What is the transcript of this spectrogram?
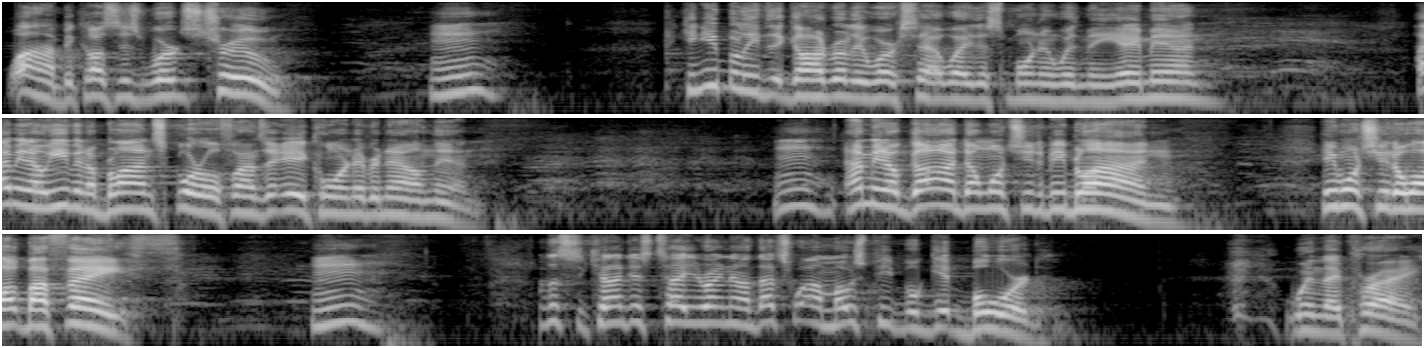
Why? Because His word's true. Hmm? Can you believe that God really works that way this morning with me? Amen. I mean, know even a blind squirrel finds an acorn every now and then. Hmm? I mean, know God don't want you to be blind. He wants you to walk by faith. Hmm? Listen, can I just tell you right now? That's why most people get bored when they pray.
